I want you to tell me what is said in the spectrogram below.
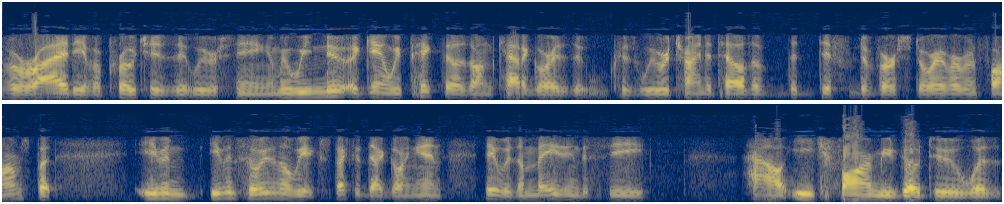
variety of approaches that we were seeing. I mean, we knew again we picked those on categories because we were trying to tell the the diff- diverse story of urban farms. But even even so, even though we expected that going in, it was amazing to see how each farm you go to was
